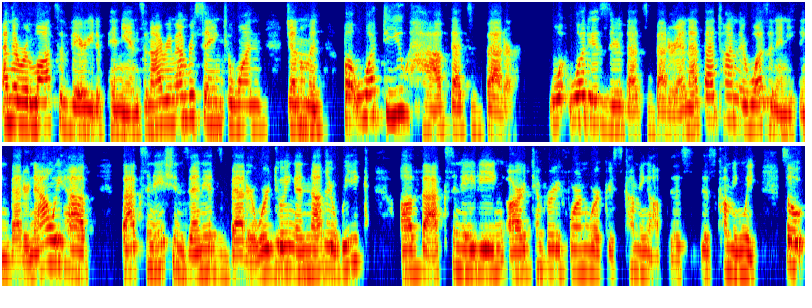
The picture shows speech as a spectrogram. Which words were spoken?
and there were lots of varied opinions. And I remember saying to one gentleman, "But what do you have that's better? What what is there that's better?" And at that time, there wasn't anything better. Now we have vaccinations, and it's better. We're doing another week of vaccinating our temporary foreign workers coming up this this coming week. So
